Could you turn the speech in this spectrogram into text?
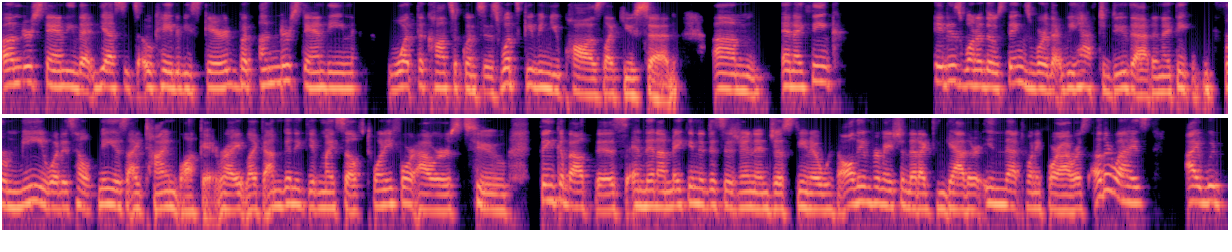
understanding that yes, it's okay to be scared, but understanding what the consequences, what's giving you pause, like you said. Um, and I think it is one of those things where that we have to do that. And I think for me, what has helped me is I time block it, right? Like I'm going to give myself 24 hours to think about this. And then I'm making a decision and just, you know, with all the information that I can gather in that 24 hours. Otherwise, I would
